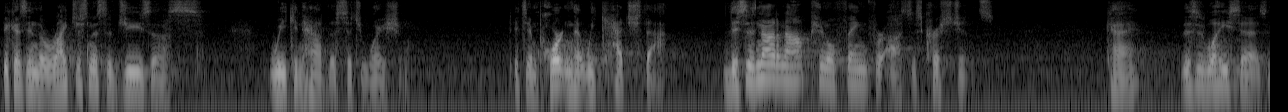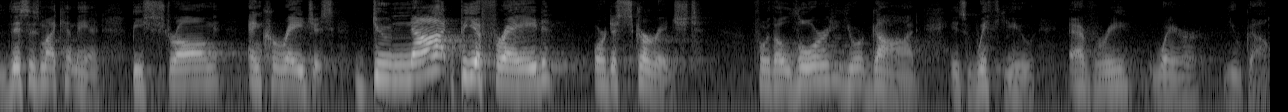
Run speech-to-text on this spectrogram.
Because in the righteousness of Jesus, we can have this situation. It's important that we catch that. This is not an optional thing for us as Christians. Okay? This is what he says. This is my command. Be strong and courageous. Do not be afraid or discouraged, for the Lord your God is with you everywhere you go.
